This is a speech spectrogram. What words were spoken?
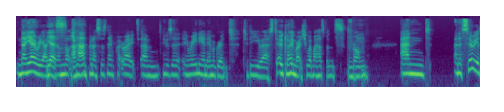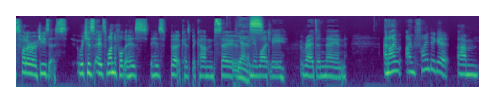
Nayeri. I yes, I'm not sure uh-huh. if I pronounced his name quite right. Um, he was an Iranian immigrant to the US, to Oklahoma, actually, where my husband's mm-hmm. from, and and a serious follower of Jesus which is it's wonderful that his his book has become so yes. you know widely read and known. And I'm I'm finding it um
